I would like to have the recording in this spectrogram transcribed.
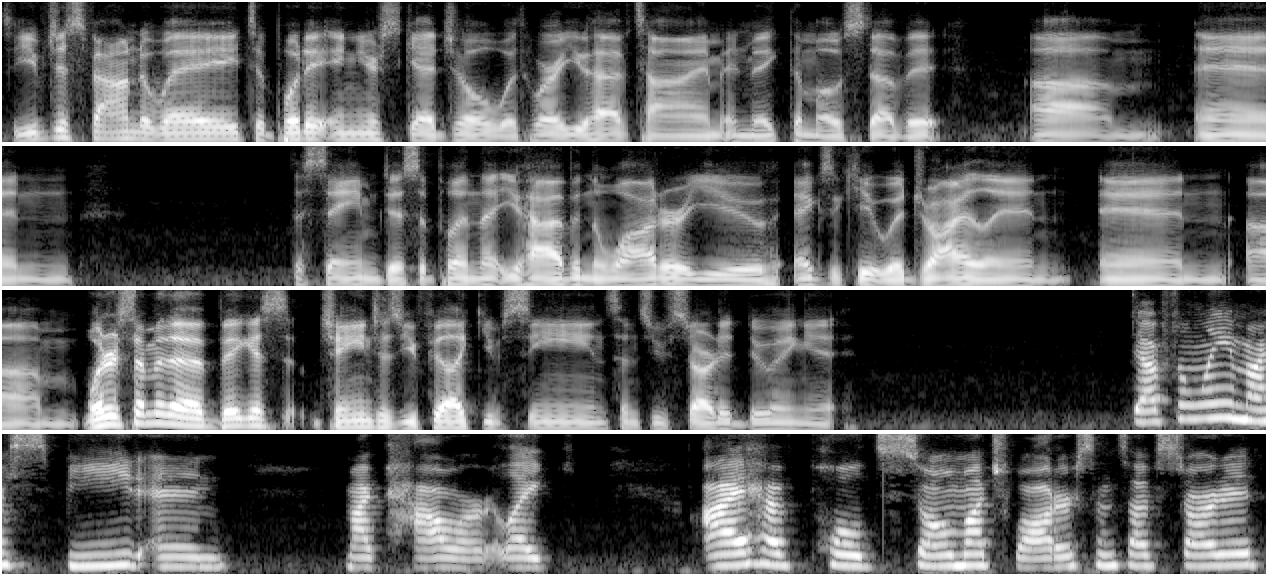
So you've just found a way to put it in your schedule with where you have time and make the most of it. Um, and the same discipline that you have in the water you execute with dryland and um, what are some of the biggest changes you feel like you've seen since you've started doing it? Definitely my speed and my power. Like i have pulled so much water since i've started.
